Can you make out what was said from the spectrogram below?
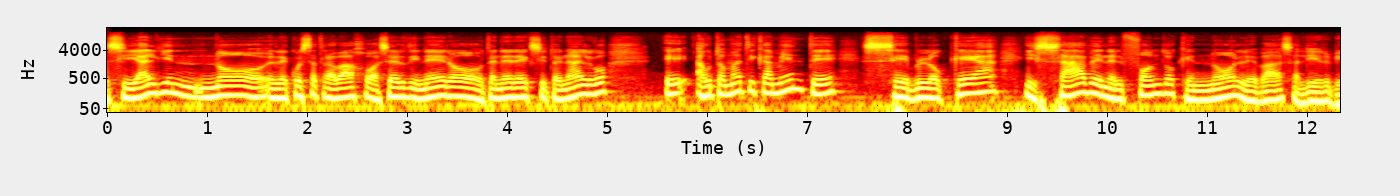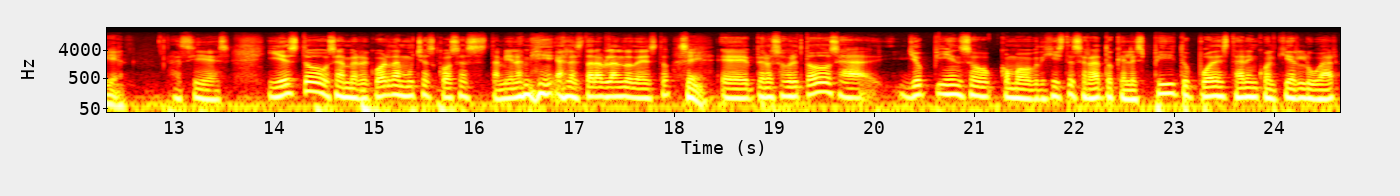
si a alguien no le cuesta trabajo hacer dinero o tener éxito en algo, eh, automáticamente se bloquea y sabe en el fondo que no le va a salir bien. Así es. Y esto, o sea, me recuerda muchas cosas también a mí al estar hablando de esto. Sí. Eh, pero sobre todo, o sea, yo pienso, como dijiste hace rato, que el espíritu puede estar en cualquier lugar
